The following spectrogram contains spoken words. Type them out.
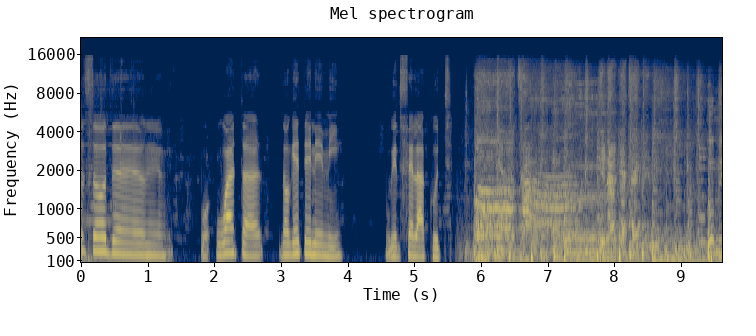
Also the um, water, don't get enemy with Fela Kuti. Omi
